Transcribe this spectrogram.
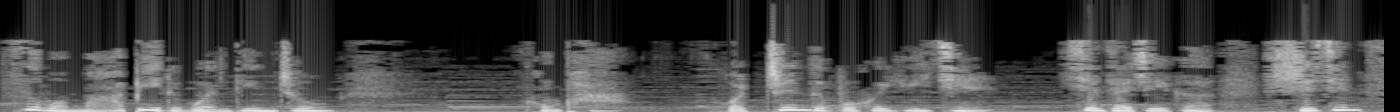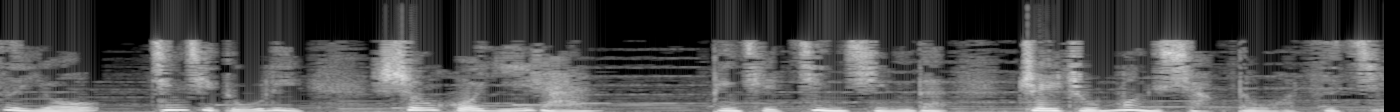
自我麻痹的稳定中，恐怕我真的不会遇见现在这个时间自由、经济独立、生活怡然，并且尽情的追逐梦想的我自己。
